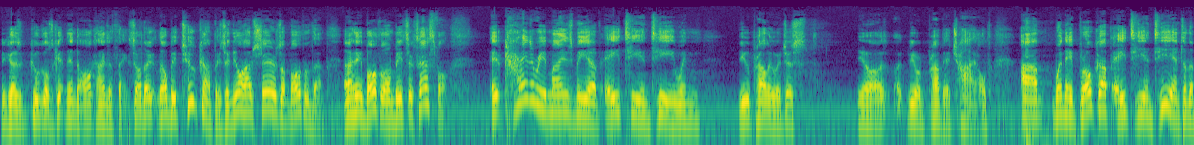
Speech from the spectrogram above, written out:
because Google's getting into all kinds of things. So there, there'll be two companies, and you'll have shares of both of them, and I think both of them will be successful. It kind of reminds me of AT and T when you probably were just, you know, you were probably a child um, when they broke up AT and T into the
